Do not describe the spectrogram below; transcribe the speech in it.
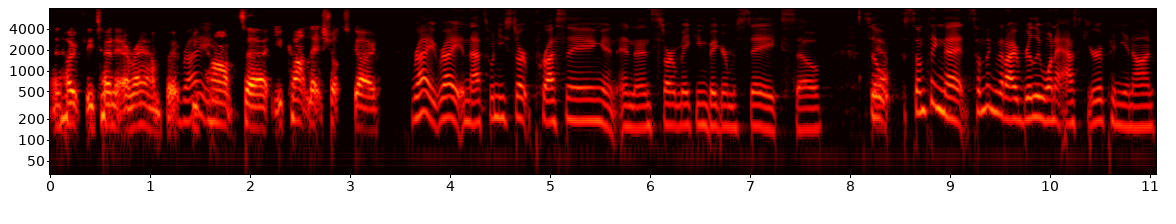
and hopefully turn it around. But right. you can't uh, you can't let shots go. Right, right. And that's when you start pressing and, and, and start making bigger mistakes. So so yeah. something that something that I really want to ask your opinion on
